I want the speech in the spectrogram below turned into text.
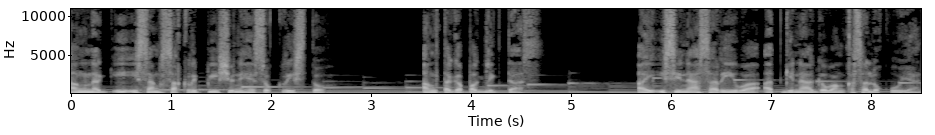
ang nag-iisang sakripisyo ni Heso Kristo, ang tagapagligtas, ay isinasariwa at ginagawang kasalukuyan.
